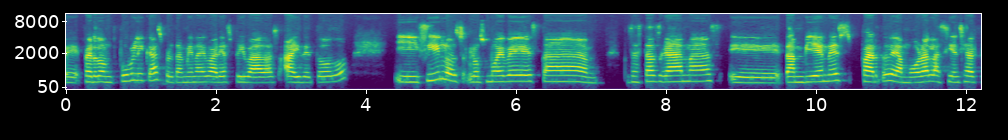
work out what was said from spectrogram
eh, perdón, públicas, pero también hay varias privadas, hay de todo. Y sí, los, los mueve esta pues estas ganas, eh, también es parte de amor a la ciencia,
